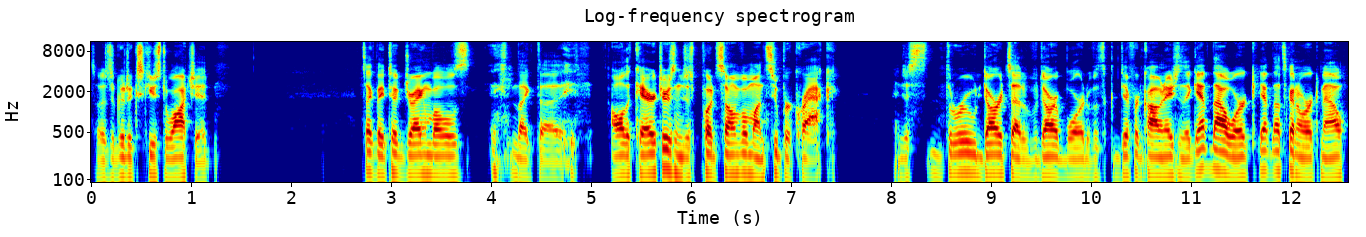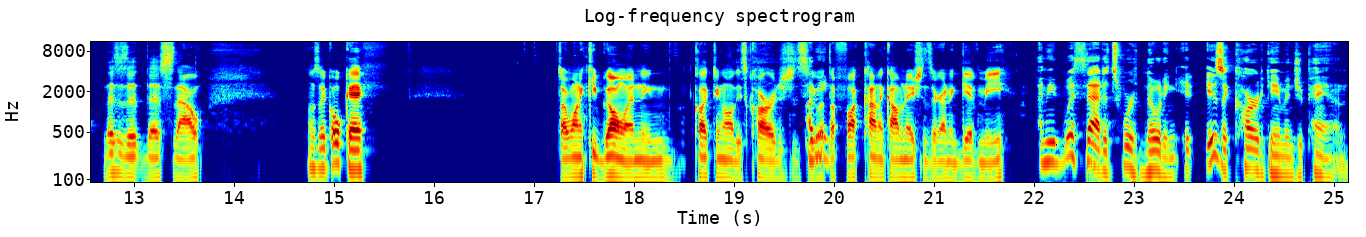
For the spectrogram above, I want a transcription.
So it's a good excuse to watch it. It's like they took Dragon Balls, like the all the characters, and just put some of them on super crack, and just threw darts out of a dartboard with different combinations. Like, yep, that'll work. Yep, that's gonna work now. This is it. This now. I was like, okay. So I want to keep going and collecting all these cards to see I mean- what the fuck kind of combinations they're gonna give me. I mean, with that, it's worth noting it is a card game in Japan.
